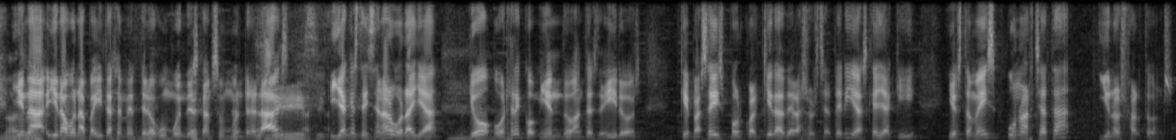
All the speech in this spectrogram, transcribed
y, una, y, una, buena paellita se merece luego un buen descanso, un buen relax. y ya que estáis en Alboraya, yo os recomiendo, antes de iros, que paséis por cualquiera de las horchaterías que hay aquí y os toméis una horchata y unos fartons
